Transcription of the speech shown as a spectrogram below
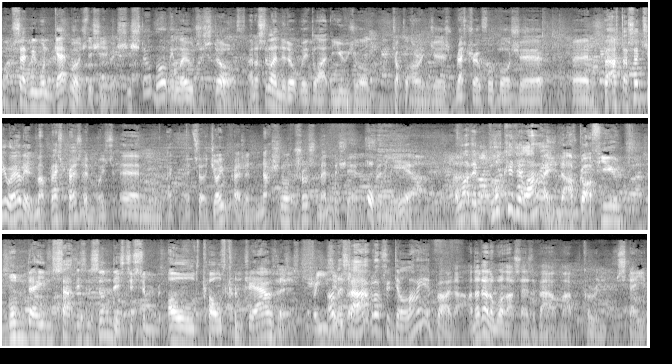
we said we wouldn't get much this year, but she still bought me loads of stuff, and I still ended up with like the usual chocolate oranges, retro football shirt. Um, but I, I said to you earlier, my best present was um, a, a sort of joint present, National Trust membership for the year. And like the look at delight that I've got a few mundane Saturdays and Sundays to some old cold country houses. Freezing Honestly. I'm absolutely delighted by that, and I don't know what that says about my current state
